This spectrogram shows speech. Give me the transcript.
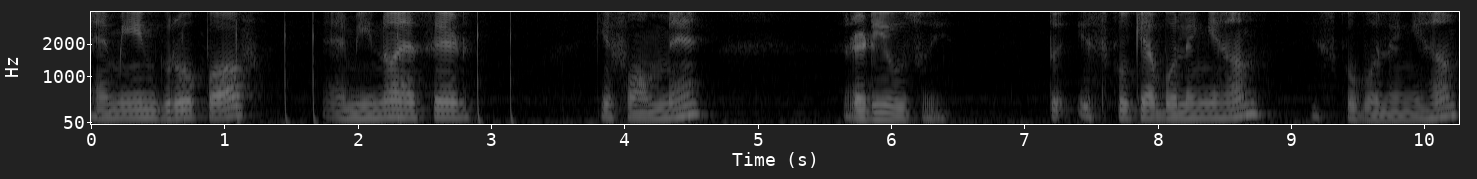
amine group of amino acid के फॉर्म में रिड्यूस हुई। तो इसको क्या बोलेंगे हम? इसको बोलेंगे हम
